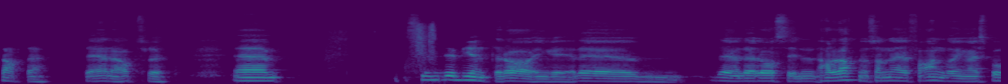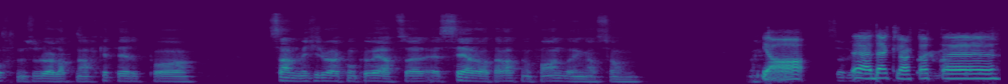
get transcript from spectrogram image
klart det. Det er det absolutt. Uh, siden du begynte da, Ingrid, det, det er jo en del år siden. Har det vært noen sånne forandringer i sporten som du har lagt merke til på Selv om ikke du har konkurrert, så jeg ser du at det har vært noen forandringer som Ja, det det er klart at uh,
